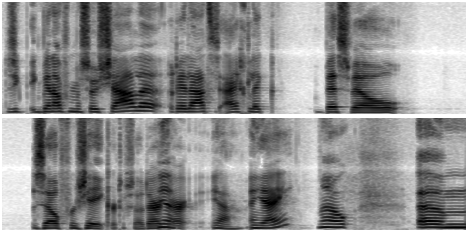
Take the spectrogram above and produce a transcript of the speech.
Dus ik, ik ben over mijn sociale relaties eigenlijk best wel zelfverzekerd of zo. Daar, Ja. Daar, ja. En jij? Nou, ehm,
